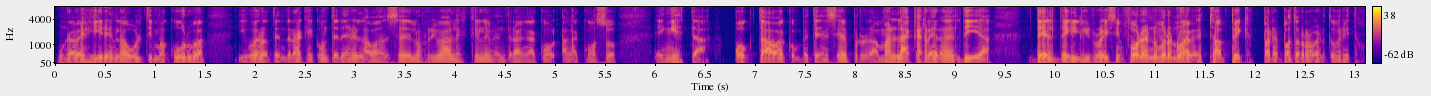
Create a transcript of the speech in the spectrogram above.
una vez gire en la última curva y bueno, tendrá que contener el avance de los rivales que le vendrán al acoso en esta octava competencia del programa, la carrera del día del Daily Racing Forum, número 9, top pick para el Poto Roberto Brito.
